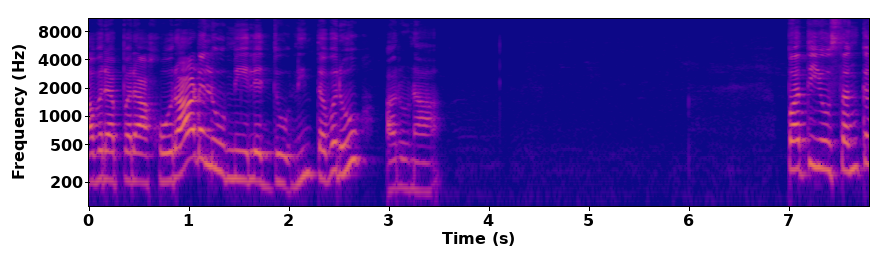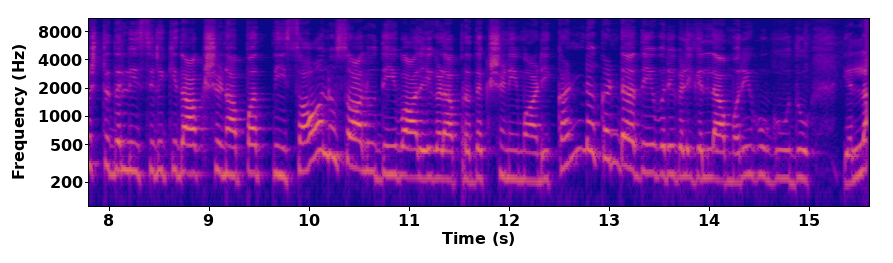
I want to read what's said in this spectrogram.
ಅವರ ಪರ ಹೋರಾಡಲು ಮೇಲೆದ್ದು ನಿಂತವರು ಅರುಣ. ಪತಿಯು ಸಂಕಷ್ಟದಲ್ಲಿ ಸಿಲುಕಿದ ಕ್ಷಣ ಪತ್ನಿ ಸಾಲು ಸಾಲು ದೇವಾಲಯಗಳ ಪ್ರದಕ್ಷಿಣೆ ಮಾಡಿ ಕಂಡ ಕಂಡ ದೇವರುಗಳಿಗೆಲ್ಲ ಮೊರೆ ಹೋಗುವುದು ಎಲ್ಲ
